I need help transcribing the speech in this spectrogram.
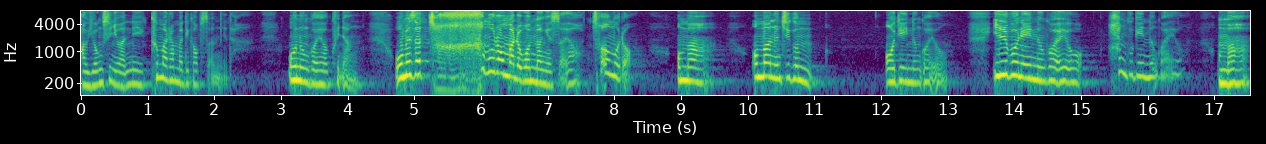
아 영순이 왔니? 그 말 한마디가 없습니다. 오는 거예요 그냥 오면서 처음으로 엄마를 원망했어요. 처음으로 엄마 엄마는 지금 어디에 있는 거예요? 일본에 있는 거예요? 한국에 있는 거예요? 엄마,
